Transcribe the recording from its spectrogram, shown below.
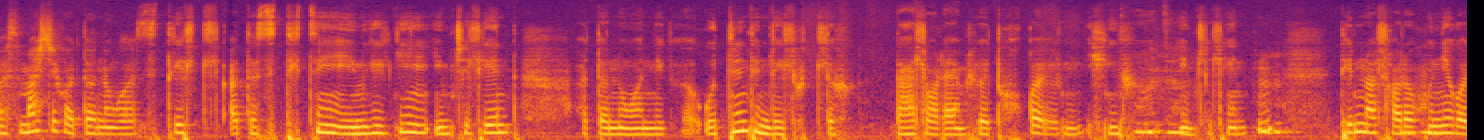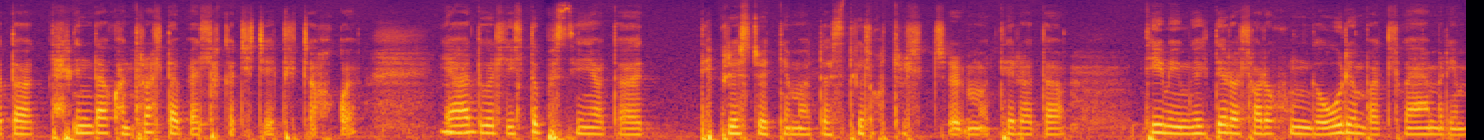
бас маш их одоо нөгөө сэтгэлт одоо сэтгцийн эмгэгийн эмчилгээнд одоо нөгөө нэг өдрийн тэмдэглэл хөтлөх даалгавар амар ихэд тоххой ер нь ихэнх эмчилгээнд нь. Тэр нь болохоор хүнийг одоо тархиндаа контролтой байлгах гэж хичээдэг байгаа байхгүй. Яагаад гэвэл элдв бусын одоо депресс гэдэг юм одоо сэтгэл готролч тэр одоо тийм эмгэг дээр болохоор хүн ингээ өөрийн бодлого амар юм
